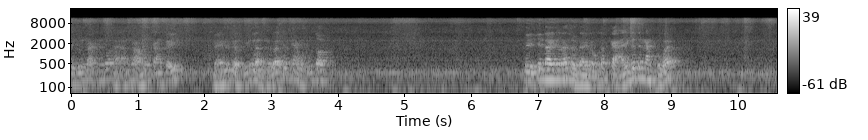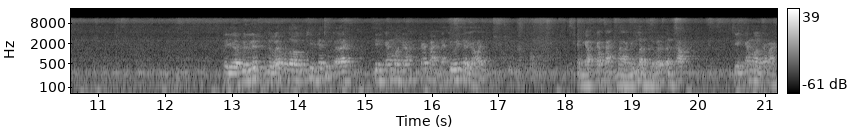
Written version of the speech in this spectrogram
thì chúng ta cũng có thể ấn vào nút đăng ký để biết được những lần thử bếp tiếp theo của chúng tôi. Thì trên đây tôi đã thử đầy đủ tất cả những cái tính năng của bếp thì video clip thử bếp của tôi cũng xin kết thúc tại đây. Xin cảm ơn các bạn đã chú ý theo dõi hẹn gặp các bạn vào những lần tới bên sau. Xin cảm ơn các bạn.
